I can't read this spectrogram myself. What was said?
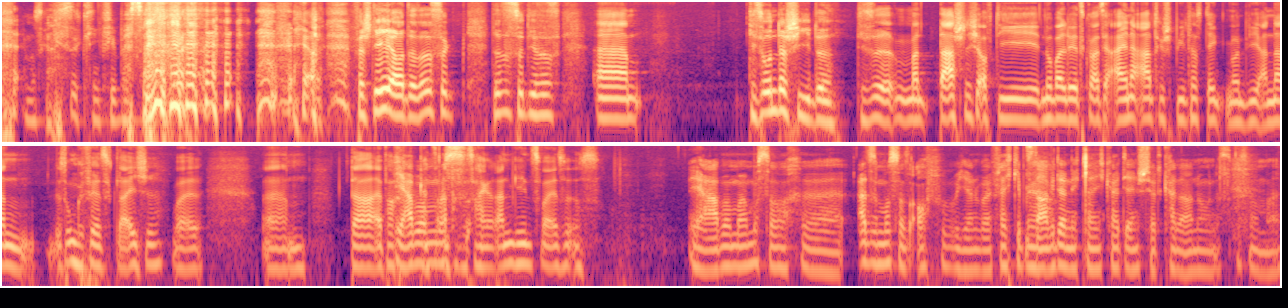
muss gar nicht, das klingt viel besser. ja, verstehe auch. Das ist so, das ist so dieses, ähm, diese Unterschiede. Diese, man darf nicht auf die, nur weil du jetzt quasi eine Art gespielt hast, denken und die anderen ist ungefähr das Gleiche, weil ähm, da einfach ja, ganz andere Herangehensweise ist. Ja, aber man muss auch, äh, also muss das auch probieren, weil vielleicht gibt es ja. da wieder eine Kleinigkeit, die einen stört, keine Ahnung, das müssen wir mal.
